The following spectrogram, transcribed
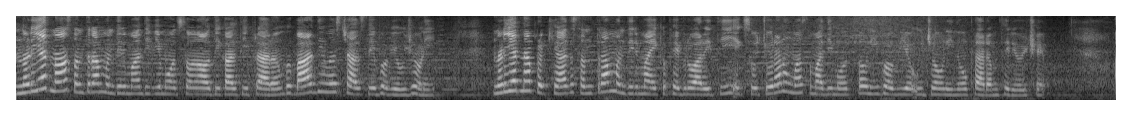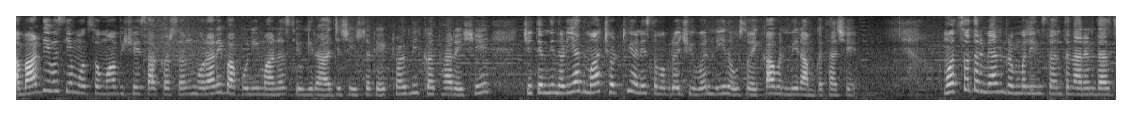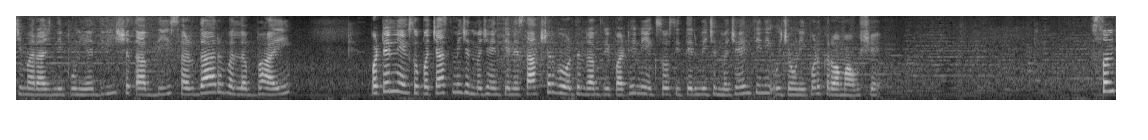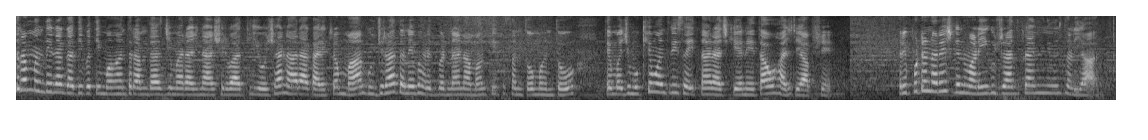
નડિયાદના સંતરામ મંદિરમાં દિવ્ય મહોત્સવનો આવતીકાલથી પ્રારંભ, બાર દિવસ ચાલશે ભવ્ય ઉજવણી. નડિયાદના પ્રખ્યાત સંતરામ મંદિરમાં એક ફેબ્રુઆરીથી એકસો ચોરાણુંમાં સમાધિ મહોત્સવની ભવ્ય ઉજવણીનો પ્રારંભ થઈ રહ્યો છે. આ બાર દિવસીય મહોત્સવમાં વિશેષ આકર્ષણ મોરારી બાપુની માનસ યોગીરાજ શીર્ષક હેઠળની કથા રહેશે, જે તેમની નડિયાદમાં છઠ્ઠી અને સમગ્ર જીવનની નવસો એકાવનમી રામકથા છે. મહોત્સવ દરમિયાન બ્રહ્મલીન સંત નારાયણદાસજી મહારાજની પુણ્ય દ્વિશતાબ્દી સરદાર વલ્લભભાઈ પટેલની એકસો પચાસમી જન્મજયંતિ અને સાક્ષર ગોવર્ધનરામ ત્રિપાઠીની એકસો સિત્તેરમી જન્મજયંતિની ઉજવણી પણ કરવામાં આવશે. સંતરામ મંદિરના ગાદીપતિ મહંત રામદાસજી મહારાજના આશીર્વાદથી યોજાનાર આ કાર્યક્રમમાં ગુજરાત અને ભારતભરના નામાંકિત સંતો, મહંતો તેમજ મુખ્યમંત્રી સહિતના રાજકીય નેતાઓ હાજરી આપશે. Reporter Naresh Ganwani, Gujarat crime news Nadiad.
